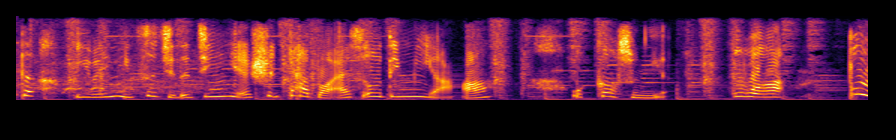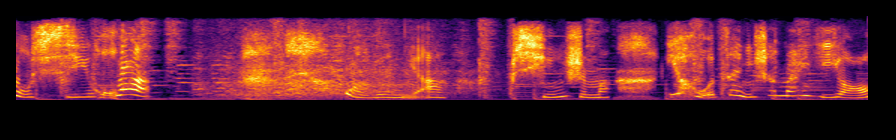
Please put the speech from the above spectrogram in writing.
的以为你自己的经验是大宝 S O D 蜜啊啊？我告诉你，我不喜欢。我问你啊，凭什么要我在你上面摇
